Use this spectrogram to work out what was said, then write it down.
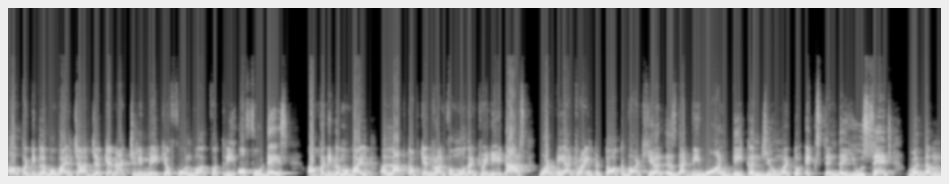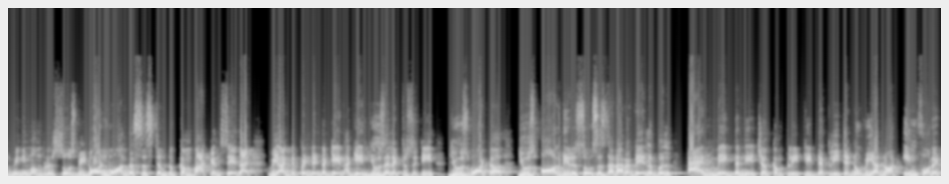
a particular mobile charger can actually make your phone work for three or four days a particular mobile a laptop can run for more than 28 hours. What we are trying to talk about here is that we want the consumer to extend the usage with the minimum resource. We don't want the system to come back and say that we are dependent again, again, use electricity, use water, use all the resources that are available and make the nature completely depleted. No, we are not in for it.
